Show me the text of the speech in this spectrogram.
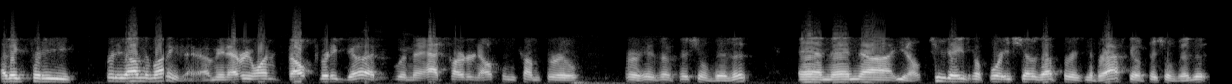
I think, pretty pretty on the money there. I mean, everyone felt pretty good when they had Carter Nelson come through for his official visit, And then, uh, you know, two days before he shows up for his Nebraska official visit,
